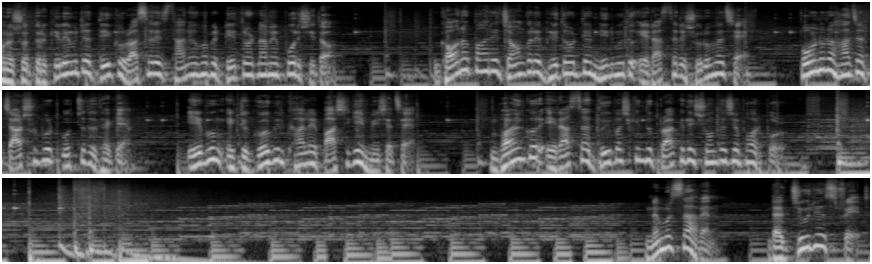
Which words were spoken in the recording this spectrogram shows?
উনসত্তর কিলোমিটার দীর্ঘ রাস্তাটি স্থানীয়ভাবে ডেথ রোড নামে পরিচিত। ঘন পাহাড়ি জঙ্গলের ভেতর দিয়ে নির্মিত এই রাস্তাটি শুরু হয়েছে পনেরো হাজার চারশো ফুট উচ্চতা থেকে। এবং একটি গভীর খালের পাশে গিয়ে মিশেছে। ভয়ঙ্কর এই রাস্তার দুই পাশ কিন্তু প্রাকৃতিক সৌন্দর্যে ভরপুর। Number seven the Julius street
